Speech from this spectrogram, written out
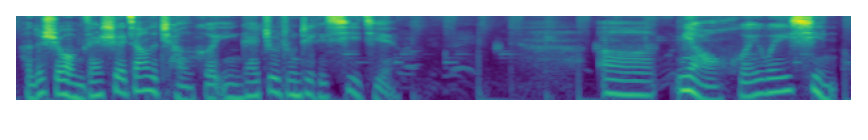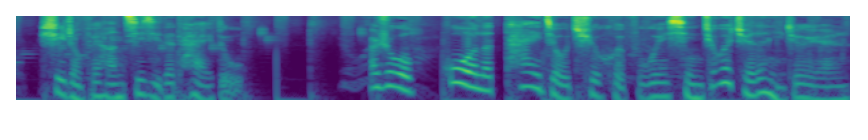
很多时候我们在社交的场合也应该注重这个细节。呃，秒回微信是一种非常积极的态度，而如果过了太久去回复微信，就会觉得你这个人，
